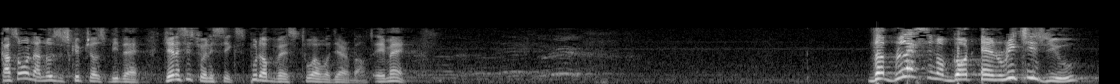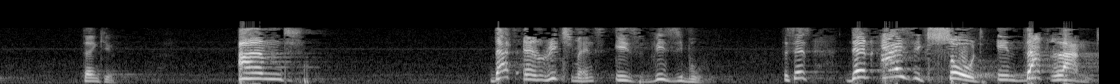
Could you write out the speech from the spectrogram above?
Can someone that knows the scriptures be there? Genesis 26. Put up verse 12 or thereabout. Amen. the blessing of God enriches you. Thank you. And that enrichment is visible. It says, then Isaac sowed in that land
